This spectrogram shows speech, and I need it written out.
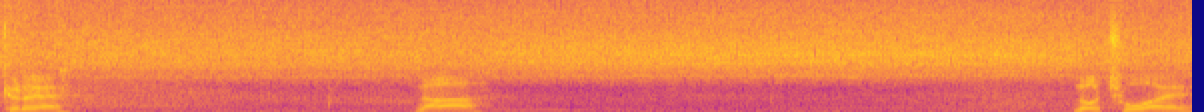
그래. 나. 너 좋아해.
